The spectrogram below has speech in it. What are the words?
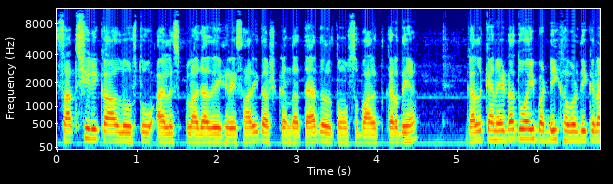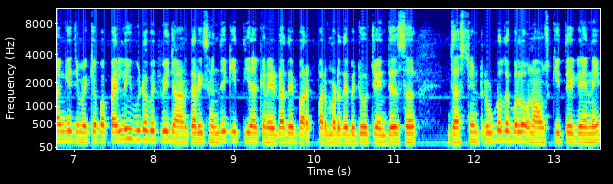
ਸਤਿ ਸ਼੍ਰੀ ਅਕਾਲ ਦੋਸਤੋ ਆਈਲੈਸ ਪਲਾਜ਼ਾ ਦੇਖ ਰਹੇ ਸਾਰੇ ਦਰਸ਼ਕਾਂ ਦਾ ਤਹਿ ਦਿਲ ਤੋਂ ਸਵਾਗਤ ਕਰਦੇ ਹਾਂ। ਗੱਲ ਕੈਨੇਡਾ ਤੋਂ ਆਈ ਵੱਡੀ ਖਬਰ ਦੀ ਕਰਾਂਗੇ, ਜਿਵੇਂ ਕਿ ਆਪਾਂ ਪਹਿਲੀ ਵੀਡੀਓ ਵਿੱਚ ਵੀ ਜਾਣਕਾਰੀ ਸਾਂਝੀ ਕੀਤੀ ਹੈ ਕੈਨੇਡਾ ਦੇ ਵਰਕ ਪਰਮਿਟ ਦੇ ਵਿੱਚ ਜੋ ਚੇਂਜਸ ਜਸਟਿਨ ਟਰੂਡੋ ਦੇ ਵੱਲੋਂ ਅਨਾਉਂਸ ਕੀਤੇ ਗਏ ਨੇ।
